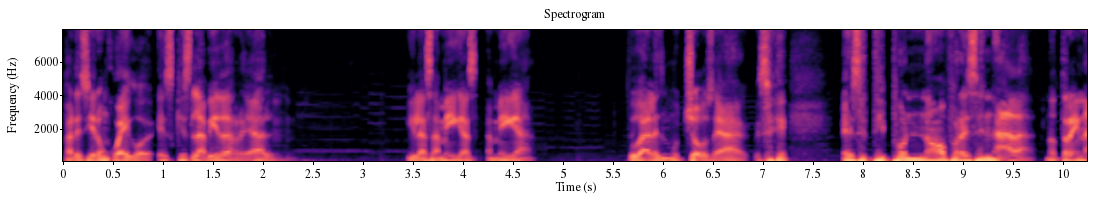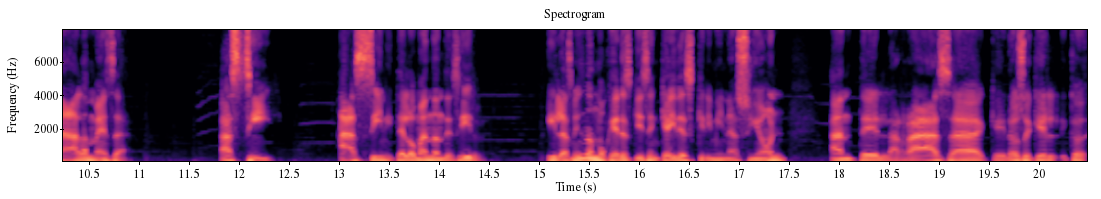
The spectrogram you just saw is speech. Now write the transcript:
Pareciera un juego, es que es la vida real. Y las amigas, amiga, tú vales mucho, o sea, ese, ese tipo no ofrece nada, no trae nada a la mesa. Así, así ni te lo mandan decir. Y las mismas mujeres que dicen que hay discriminación ante la raza, que no sé qué, que-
